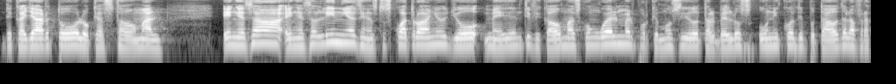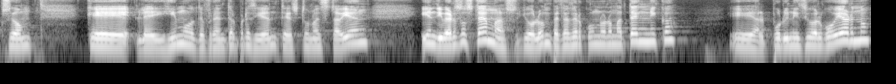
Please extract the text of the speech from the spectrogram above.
de callar todo lo que ha estado mal. En, esa, en esas líneas, en estos cuatro años, yo me he identificado más con Welmer porque hemos sido tal vez los únicos diputados de la fracción que le dijimos de frente al presidente, esto no está bien, y en diversos temas. Yo lo empecé a hacer con norma técnica, eh, al puro inicio del gobierno,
